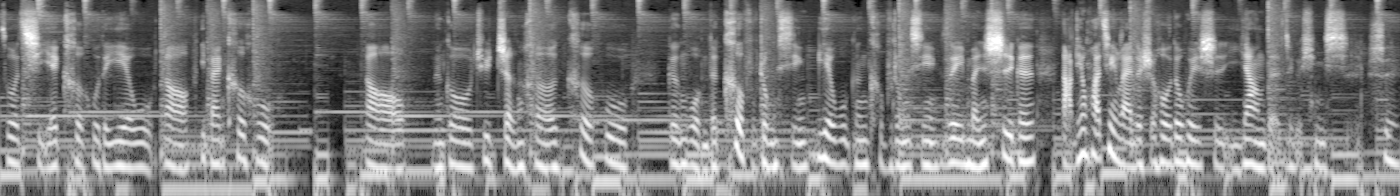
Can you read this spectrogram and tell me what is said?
做企业客户的业务，到一般客户，到能够去整合客户跟我们的客服中心、业务跟客服中心，所以门市跟打电话进来的时候都会是一样的这个讯息。是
